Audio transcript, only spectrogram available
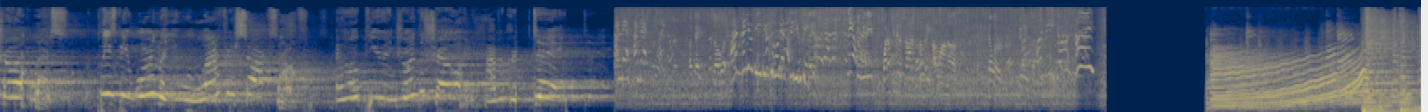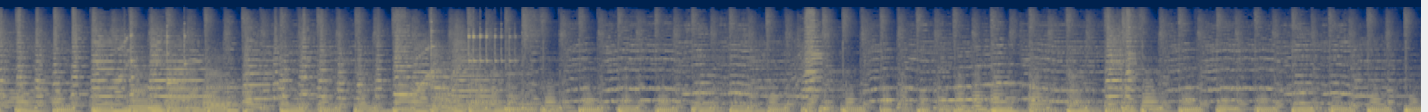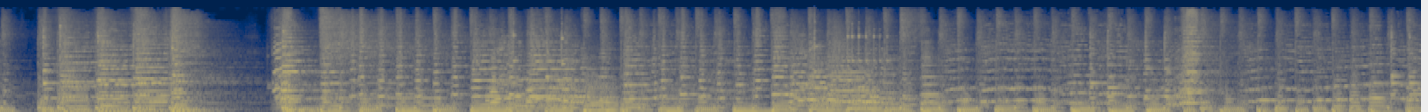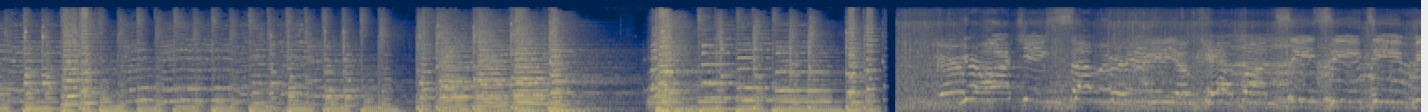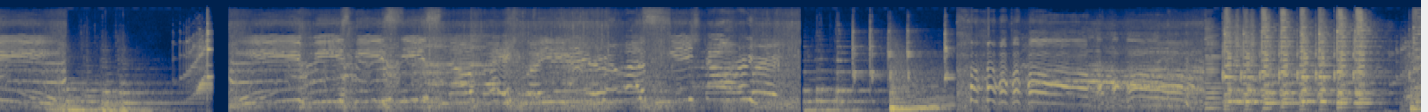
shirtless. Please be warned that you will laugh your socks off. What you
